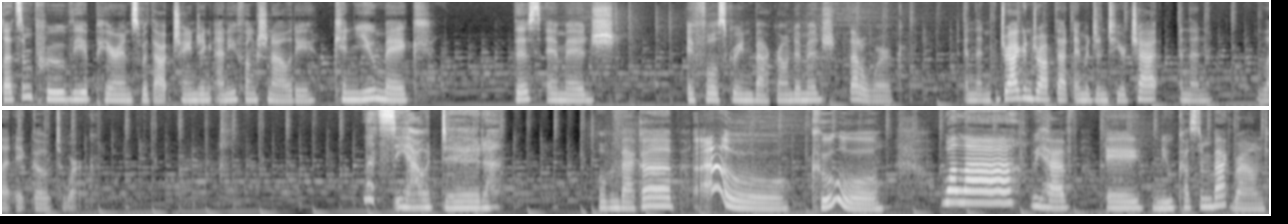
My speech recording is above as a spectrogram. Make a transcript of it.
Let's improve the appearance without changing any functionality. Can you make this image a full screen background image? That'll work. And then drag and drop that image into your chat and then let it go to work. Let's see how it did. Open back up. Oh, cool. Voila! We have a new custom background.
